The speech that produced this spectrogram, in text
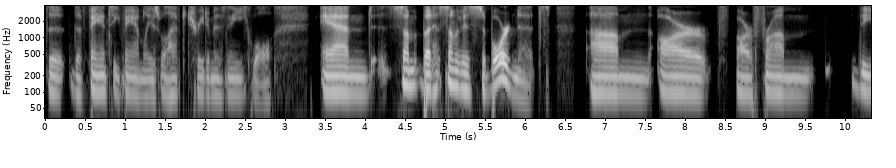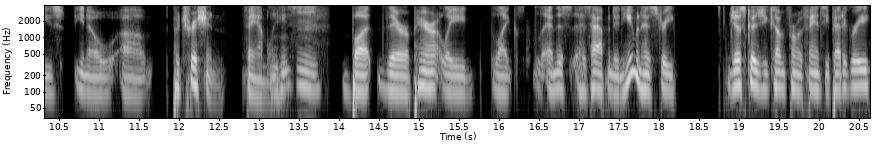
the the fancy families will have to treat him as an equal. And some, but some of his subordinates um, are are from these, you know, uh, patrician families, Mm. but they're apparently like, and this has happened in human history. Just because you come from a fancy pedigree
